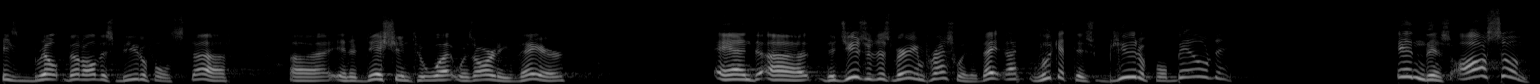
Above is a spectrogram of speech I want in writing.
He's built, built all this beautiful stuff uh, in addition to what was already there. And uh, the Jews are just very impressed with it. They uh, look at this beautiful building. Isn't this awesome?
